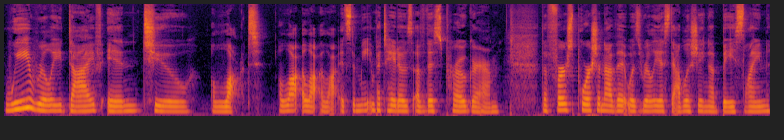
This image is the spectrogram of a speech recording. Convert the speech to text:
we really dive into a lot a lot, a lot, a lot. It's the meat and potatoes of this program. The first portion of it was really establishing a baseline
